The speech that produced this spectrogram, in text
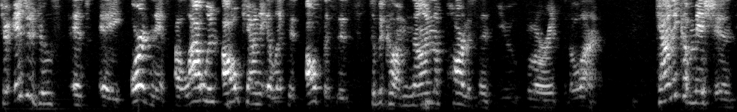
to introduce a ordinance allowing all county elected offices to become nonpartisan. You blurred the line. County commissions,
